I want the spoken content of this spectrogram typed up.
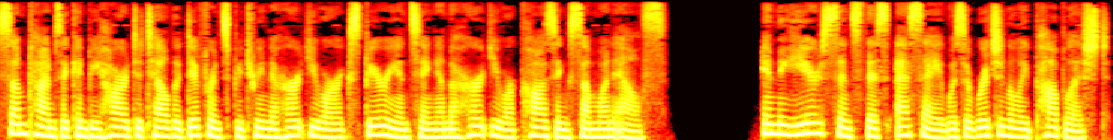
sometimes it can be hard to tell the difference between the hurt you are experiencing and the hurt you are causing someone else. In the years since this essay was originally published,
